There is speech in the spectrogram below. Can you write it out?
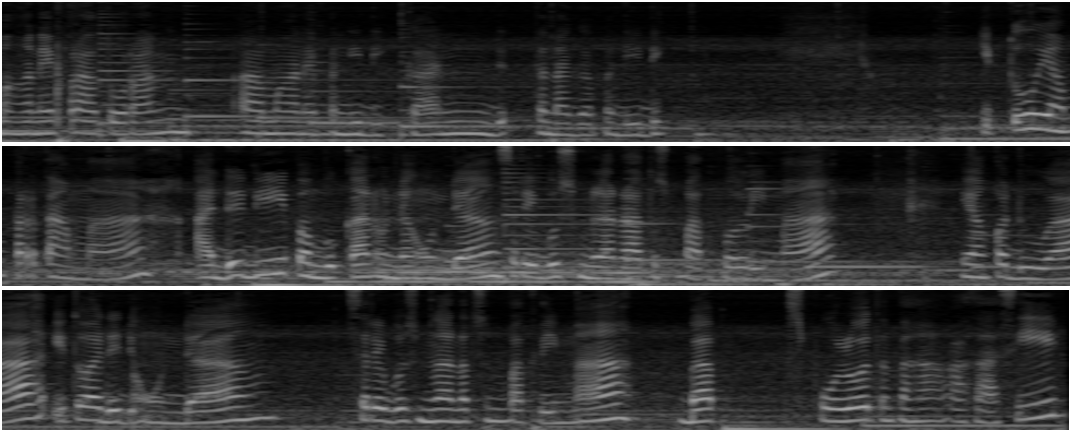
mengenai peraturan uh, mengenai pendidikan tenaga pendidik. Itu yang pertama ada di pembukaan Undang-Undang 1945 yang kedua itu ada di Undang 1945 bab 10 tentang hak asasi.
